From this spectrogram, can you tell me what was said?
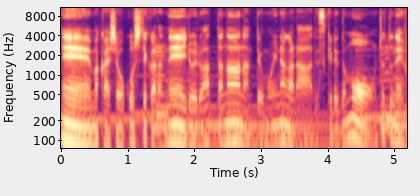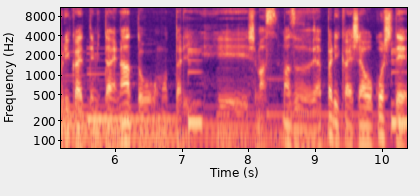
えー、まあ、会社を起こしてからねいろいろあったなーなんて思いながらですけれどもちょっとね振り返ってみたいなと思ったり、えー、します。まずやっぱり会社を起こして、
